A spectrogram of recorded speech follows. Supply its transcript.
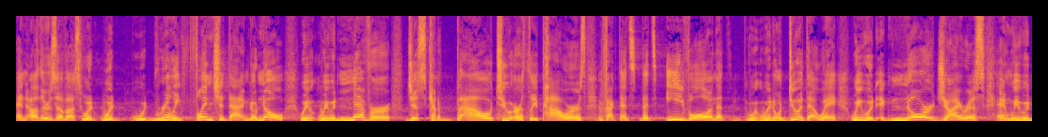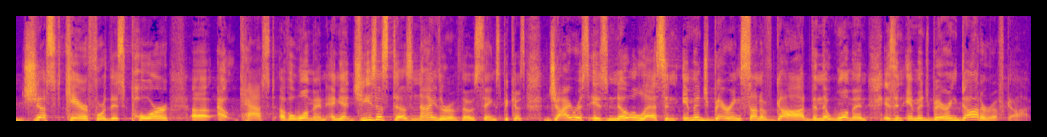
And others of us would, would, would really flinch at that and go, no, we, we would never just kind of bow to earthly powers. In fact, that's, that's evil and that we, don't do it that way. We would ignore Jairus and we would just care for this poor uh, outcast of a woman. And yet Jesus does neither of those things because Jairus is no less an image bearing son of God than the woman is an image bearing daughter of God.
